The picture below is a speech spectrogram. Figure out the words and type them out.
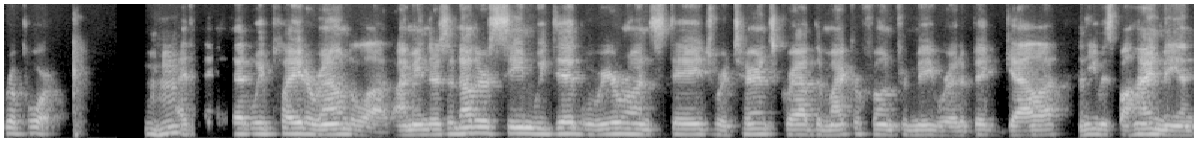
rapport. Mm-hmm. I think that we played around a lot. I mean, there's another scene we did where we were on stage where Terrence grabbed the microphone from me. We're at a big gala and he was behind me. And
